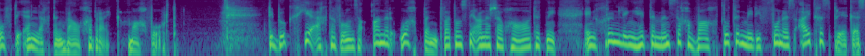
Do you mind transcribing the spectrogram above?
of die inligting wel gebruik mag word. Die boek gee egter vir ons 'n ander oogpunt wat ons nie anders sou gehad het nie en Groenling het ten minste gewag tot en met die vonnis uitgespreek is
